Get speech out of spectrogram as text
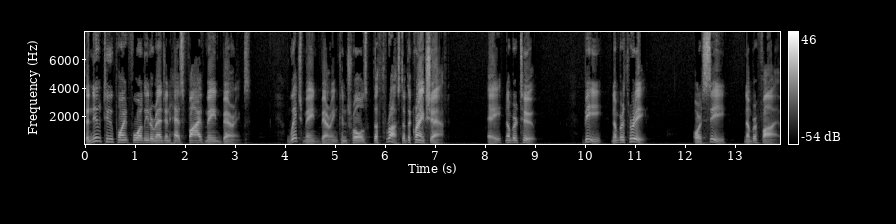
The new 2.4 liter engine has five main bearings. Which main bearing controls the thrust of the crankshaft? A, number 2, B, number 3, or C, number 5?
